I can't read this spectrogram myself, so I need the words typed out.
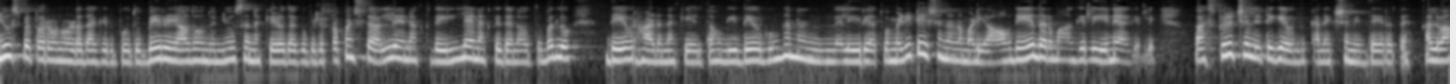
ನ್ಯೂಸ್ ಪೇಪರು ನೋಡೋದಾಗಿರ್ಬೋದು, ಬೇರೆ ಯಾವುದೋ ಒಂದು ನ್ಯೂಸನ್ನು ಕೇಳೋದಾಗಿರ್ಬೋದು, ಪ್ರಪಂಚದಲ್ಲಿ ಅಲ್ಲೇ ಇಲ್ಲೇನಾಗ್ತಿದೆ ಅನ್ನೋದ್ರ ಬದಲು ದೇವ್ರ ಹಾಡನ್ನು ಕೇಳ್ತಾ ಹೋಗಿ, ದೇವ್ರ ಗುಂಗನಲ್ಲಿ ಇರಿ ಅಥವಾ ಮೆಡಿಟೇಷನನ್ನು ಮಾಡಿ, ಯಾವುದೇ ಧರ್ಮ ಆಗಿರಲಿ, ಏನೇ ಆಗಿರಲಿ, ಆ ಸ್ಪಿರಿಚುಲಿಟಿಗೆ ಒಂದು ಕನೆಕ್ಷನ್ ಇದ್ದೇ ಇರುತ್ತೆ, ಅಲ್ವಾ?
